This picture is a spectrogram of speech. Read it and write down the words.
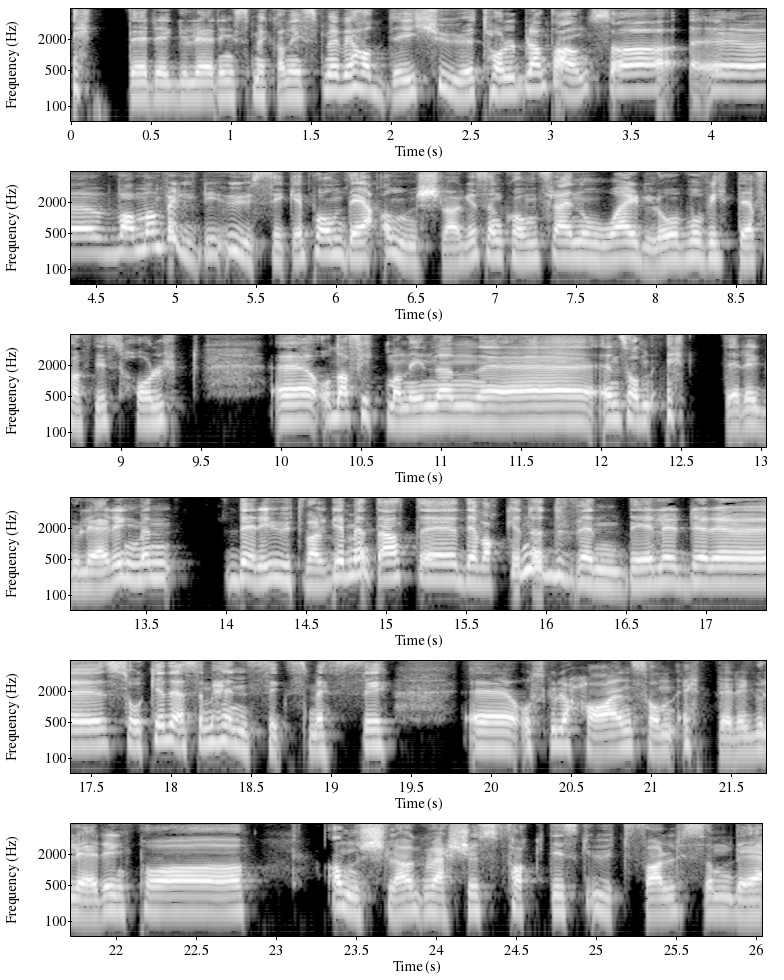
etterreguleringsmekanismer. Vi hadde i 2012 blant annet, så var man veldig usikker på om det anslaget som kom fra NHO og LO, hvorvidt det faktisk holdt. Eh, og da fikk man inn en, eh, en sånn etterregulering. Men dere i utvalget mente at eh, det var ikke nødvendig, eller dere så ikke det som hensiktsmessig å skulle ha en sånn etterregulering på anslag versus faktisk utfall som det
